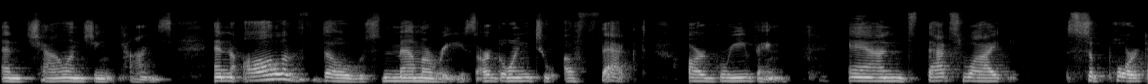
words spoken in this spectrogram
and challenging times. And all of those memories are going to affect our grieving. And that's why support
